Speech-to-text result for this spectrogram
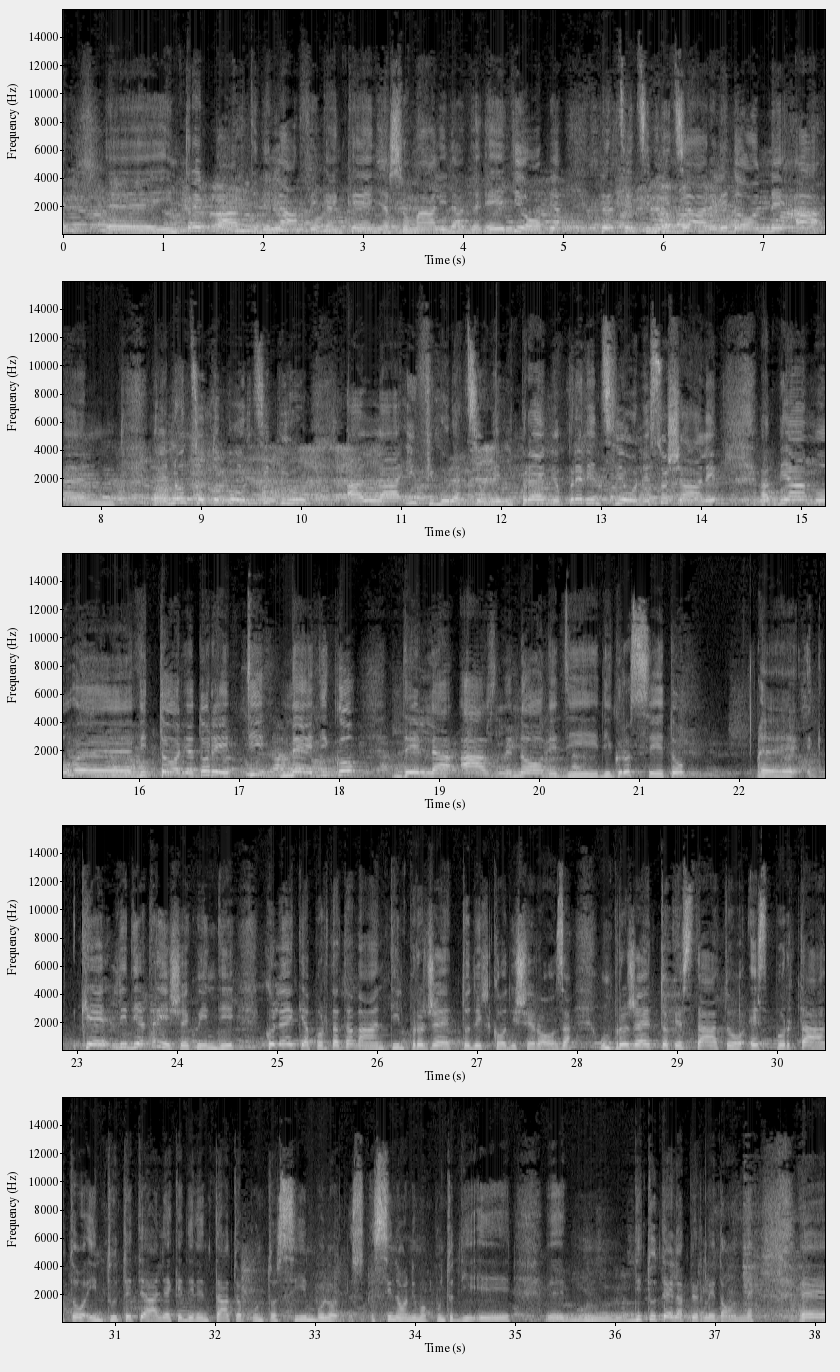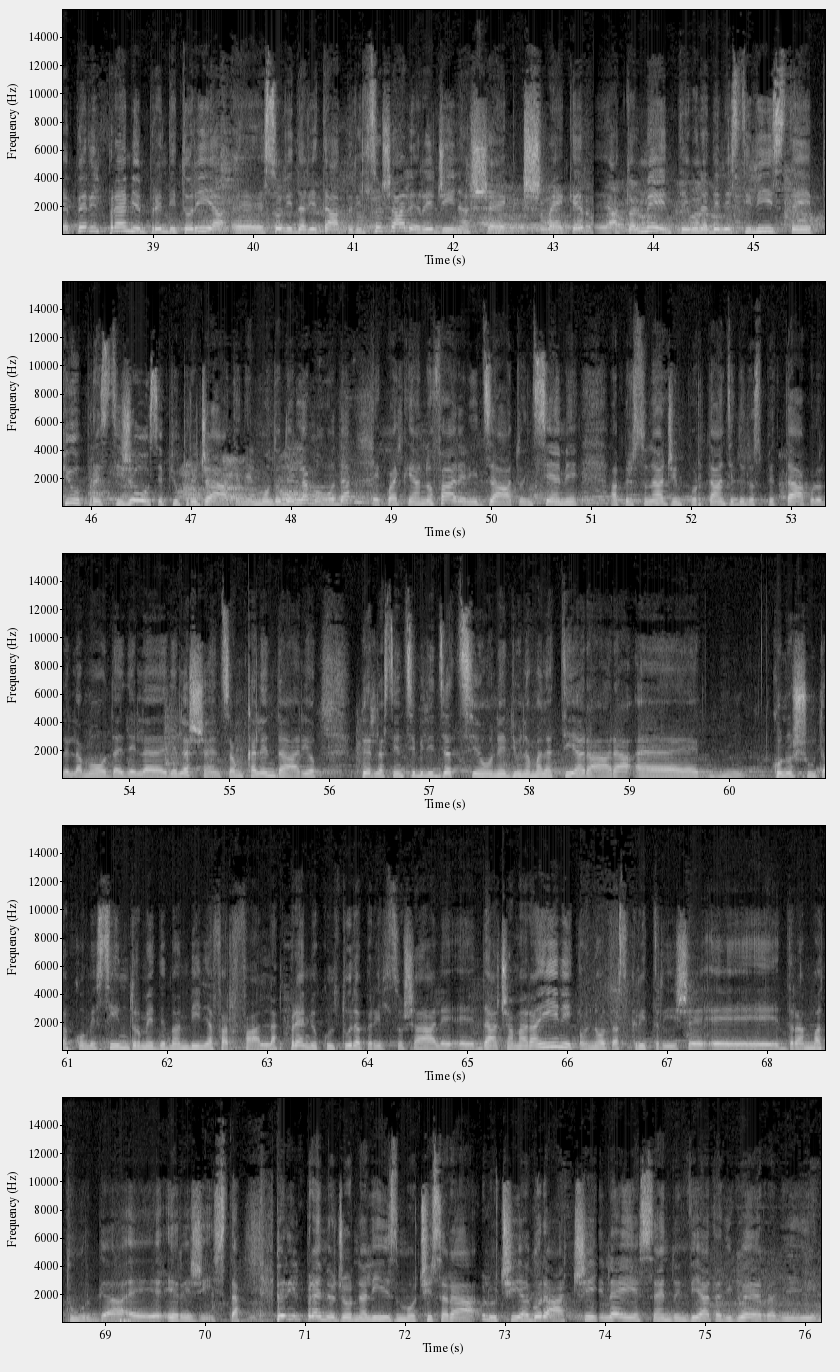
eh, in tre parti dell'Africa, in Kenya, Somaliland e Etiopia, per sensibilizzare le donne a ehm, eh, non sottoporsi più alla infibulazione. Il premio Prevenzione Sociale abbiamo eh, Vittoria Doretti, medico della ASL 9 di, di Grosseto, eh, che è l'ideatrice, quindi colei che ha portato avanti il progetto del codice rosa, un progetto che è stato esportato in tutta Italia e che è diventato appunto simbolo, sinonimo appunto di, eh, ehm, di tutela per le donne. Eh, per il premio imprenditoria eh, solidarietà per il sociale Regina Schrecker, eh, attualmente una delle stiliste più prestigiose, più pregiate nel mondo della moda, qualche anno fa ha realizzato insieme a personaggi importanti dello spettacolo spettacolo, della moda e della, della, scienza un calendario per la sensibilizzazione di una malattia rara eh, conosciuta come sindrome dei bambini a farfalla. Premio Cultura per il Sociale è Dacia Maraini, nota scrittrice, e drammaturga e, e regista. Per il premio giornalismo ci sarà Lucia Goracci, lei essendo inviata di guerra di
